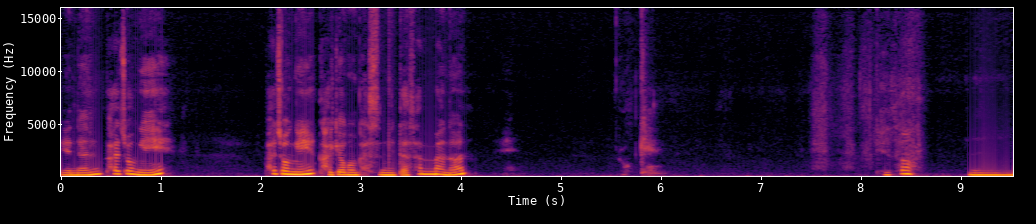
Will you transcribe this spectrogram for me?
얘는 파종이. 파종이 가격은 같습니다. 3만원. 이렇게. 그래서, 음,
